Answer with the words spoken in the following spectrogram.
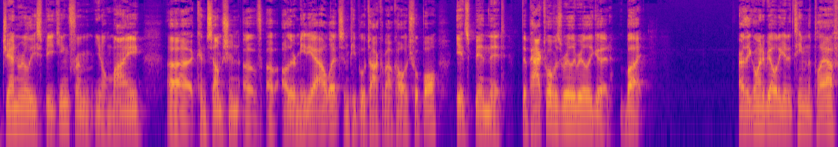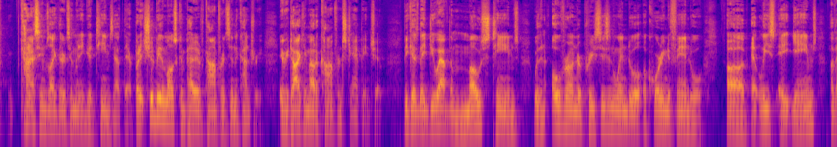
Generally speaking, from you know my uh, consumption of of other media outlets and people who talk about college football, it's been that the Pac-12 is really really good, but are they going to be able to get a team in the playoff? Kind of seems like there are too many good teams out there, but it should be the most competitive conference in the country if you're talking about a conference championship because they do have the most teams with an over under preseason win duel, according to FanDuel, of at least eight games of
